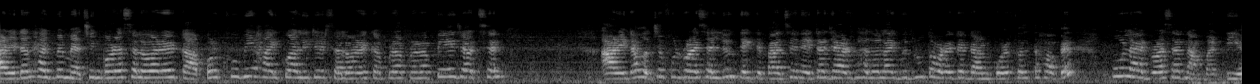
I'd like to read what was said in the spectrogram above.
আর এটা থাকবে ম্যাচিং করা সালোয়ারের কাপড়। খুবই হাই কোয়ালিটির সালোয়ারের কাপড় আপনারা পেয়ে যাচ্ছেন। আর এটা হচ্ছে ফুল ড্রেসের লুক দেখতে পাচ্ছেন, এটা যার ভালো লাগবে দ্রুত অর্ডারটা ডান করে ফেলতে হবে। ফুল অ্যাড্রেস আর নাম্বার দিয়ে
